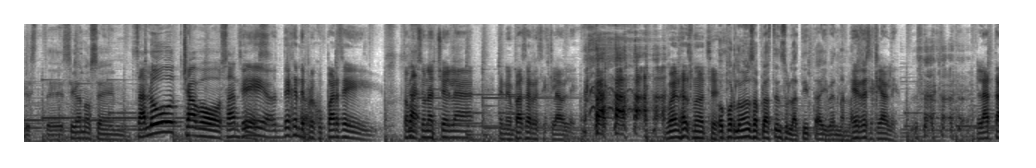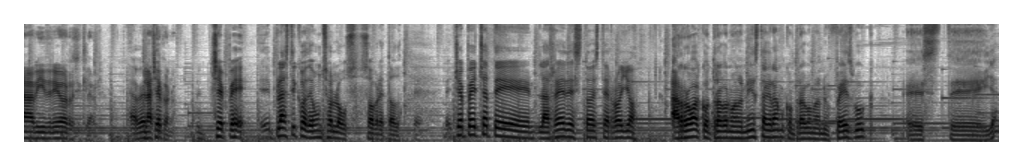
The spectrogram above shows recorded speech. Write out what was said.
Este, síganos en. Salud, chavos, Sí, antes. dejen de preocuparse y tómense una chela en envase reciclable. Buenas noches. O por lo menos aplasten su latita y véndanla. Es reciclable. Lata, vidrio, reciclable. A ver, Plástico Chepe, no. Chepe, eh, plástico de un solo uso, sobre todo. Eh, Chepe, échate en las redes todo este rollo. Arroba Contrago Hermano en Instagram, Contrago Hermano en Facebook. Este, y ya.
